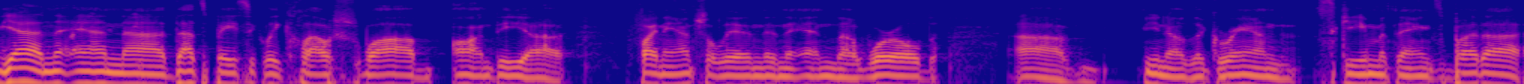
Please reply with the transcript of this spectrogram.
Yeah, and and uh, that's basically Klaus Schwab on the uh, financial end and and the world, um, you know, the grand scheme of things. But uh,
